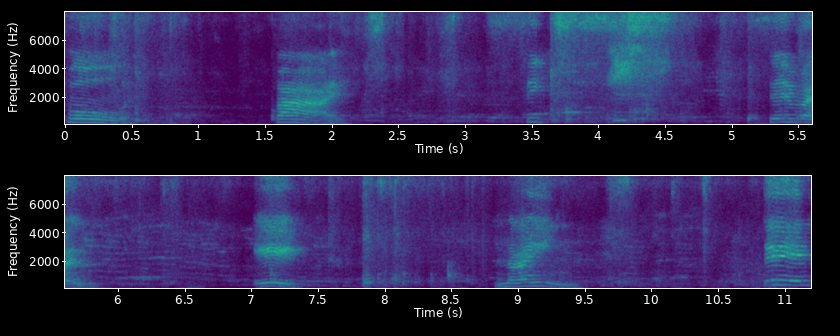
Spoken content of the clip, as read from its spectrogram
four five six seven eight nine ten.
